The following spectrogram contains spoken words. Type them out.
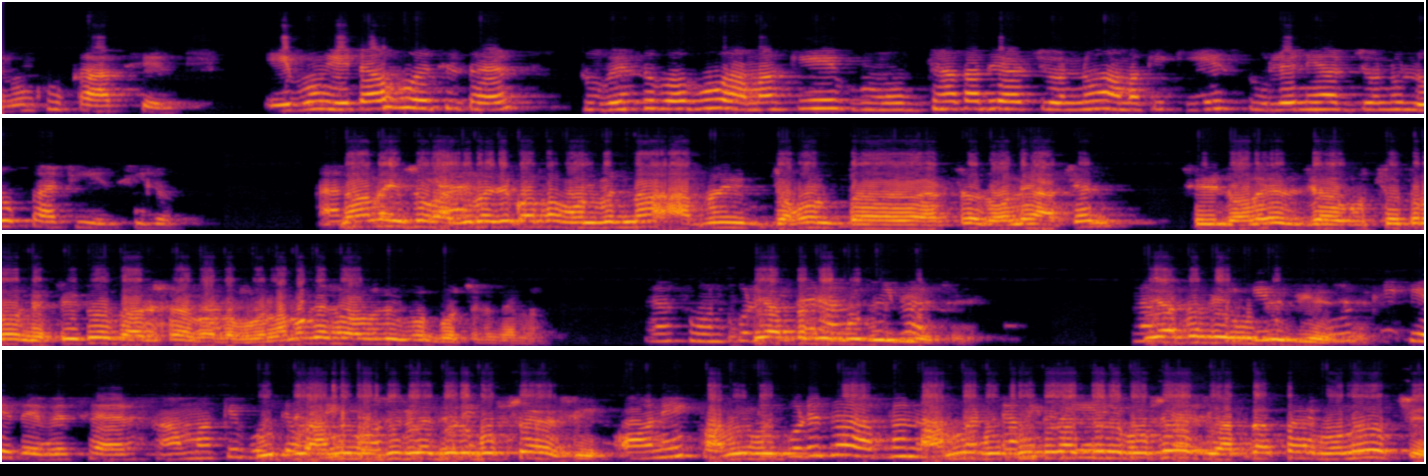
এবং খুব কাছের। এবং এটাও হয়েছে স্যার শুভেন্দু বাবু আমাকে মুখ ঢাকা দেওয়ার জন্য আমাকে কেস তুলে নেওয়ার জন্য লোক পাঠিয়েছিল। না না এইসব বাজে বাজে কথা বলবেন না। আপনি যখন একটা দলে আছেন সেই দলের যা উচ্চতর নেতৃত্ব তাদের সঙ্গে কথা বলবেন আমাকে সরাসরি ফোন করছেন কেন? কে আপনাকে বুদ্ধি দিয়েছে? না, আপনাকে বুদ্ধি- বুদ্ধি দিয়েছে? কে দেবে স্যার? আমাকে বুদ্ধি আমি বুদ্ধি দেওয়ার জন্য বসে আছি। অনেক কষ্ট করে স্যার আপনার আমি বুদ্ধি দেওয়ার জন্য বসে আছি। আপনার তাই মনে হচ্ছে?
